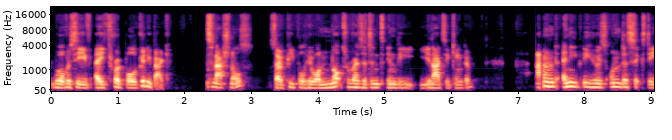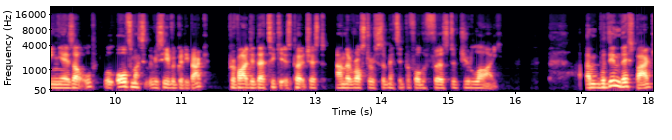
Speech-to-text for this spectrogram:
will receive a Thrudball goodie bag. Internationals, so people who are not resident in the United Kingdom, and anybody who is under 16 years old will automatically receive a goodie bag, provided their ticket is purchased and the roster is submitted before the 1st of July. Um, within this bag,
